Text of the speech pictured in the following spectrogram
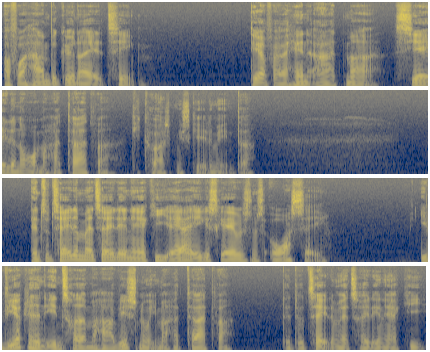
og fra ham begynder alting. Derfor er han Atma, sjælen over Mahatattva, de kosmiske elementer. Den totale materielle energi er ikke skabelsens årsag. I virkeligheden indtræder Mahavishnu i Mahatattva, den totale materielle energi.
